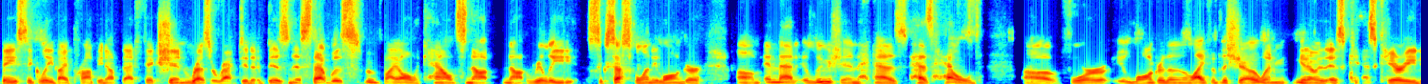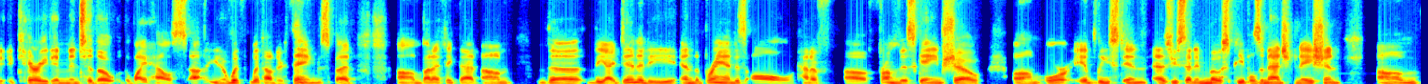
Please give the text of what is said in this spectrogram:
basically by propping up that fiction, resurrected a business that was, by all accounts, not not really successful any longer. Um, and that illusion has has held uh, for longer than the life of the show, and you know has, has carried carried him into the the White House, uh, you know, with with other things. But um, but I think that um, the the identity and the brand is all kind of uh, from this game show, um, or at least in as you said, in most people's imagination. Um,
